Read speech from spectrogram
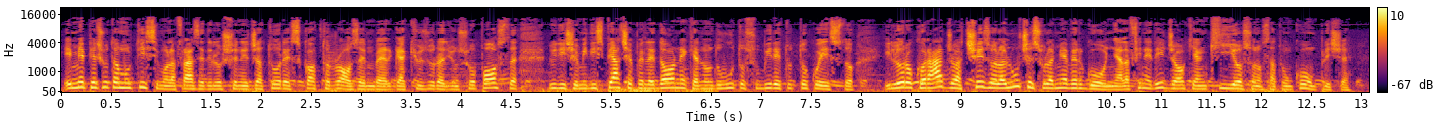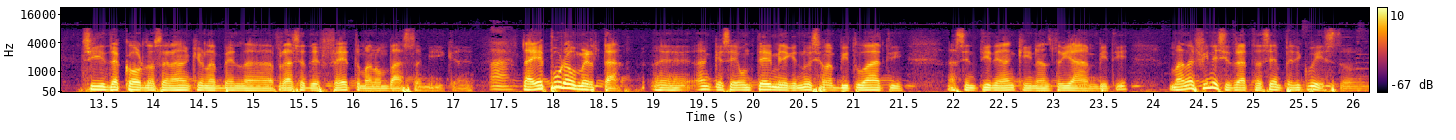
e mi è piaciuta moltissimo la frase dello sceneggiatore Scott Rosenberg a chiusura di un suo post, lui dice mi dispiace per le donne che hanno dovuto subire tutto questo, il loro coraggio ha acceso la luce sulla mia vergogna, alla fine dei giochi anch'io sono stato un complice. Sì, d'accordo, sarà anche una bella frase d'effetto, ma non basta mica. eh. Ah. Dai, è pura omertà, eh, anche se è un termine che noi siamo abituati a sentire anche in altri ambiti, ma alla fine si tratta sempre di questo.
